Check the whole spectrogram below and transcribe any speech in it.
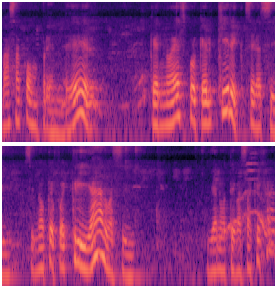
vas a comprender que no es porque él quiere ser así, sino que fue criado así. Ya no te vas a quejar,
